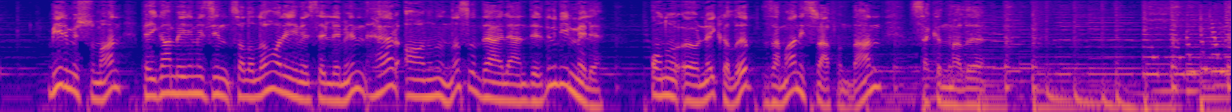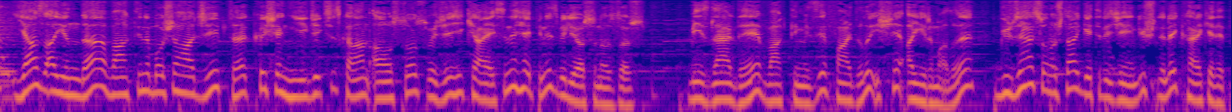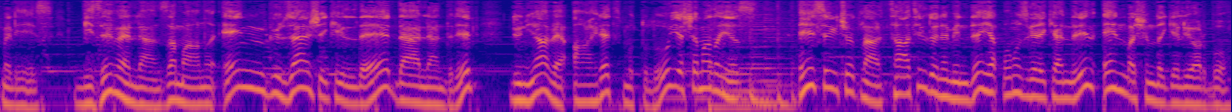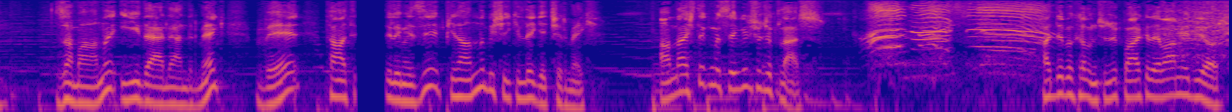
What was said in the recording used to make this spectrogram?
Bir Müslüman peygamberimizin sallallahu aleyhi ve sellemin her anını nasıl değerlendirdiğini bilmeli. Onu örnek alıp zaman israfından sakınmalı. Yaz ayında vaktini boşa harcayıp da kışın yiyeceksiz kalan Ağustos böceği hikayesini hepiniz biliyorsunuzdur. Bizler de vaktimizi faydalı işe ayırmalı, güzel sonuçlar getireceğini düşünerek hareket etmeliyiz. Bize verilen zamanı en güzel şekilde değerlendirip dünya ve ahiret mutluluğu yaşamalıyız. Evet sevgili çocuklar, tatil döneminde yapmamız gerekenlerin en başında geliyor bu. Zamanı iyi değerlendirmek ve tatilimizi planlı bir şekilde geçirmek. Anlaştık mı sevgili çocuklar? Hadi bakalım çocuk parkı devam ediyor.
